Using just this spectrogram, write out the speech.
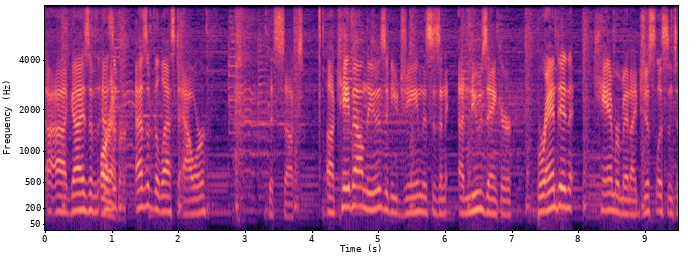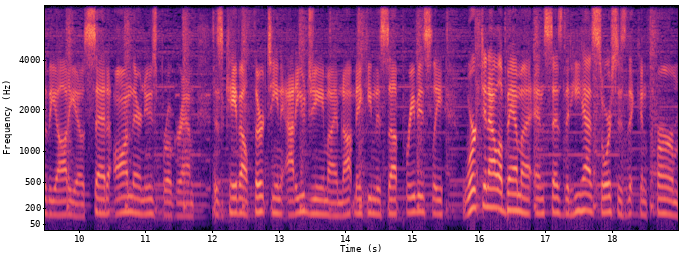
Uh, guys, of, as, of, as of the last hour, this sucks. Uh, KVAL News in Eugene, this is an, a news anchor. Brandon Cameraman, I just listened to the audio, said on their news program, this is KVAL 13 out of Eugene. I am not making this up. Previously worked in Alabama and says that he has sources that confirm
